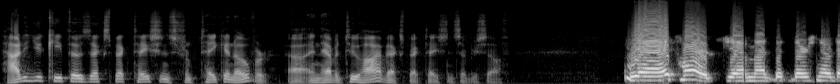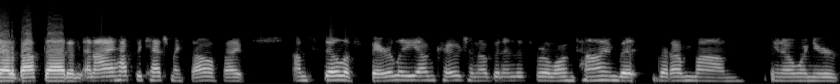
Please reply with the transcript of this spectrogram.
How did you keep those expectations from taking over uh, and having too high of expectations of yourself? Yeah, it's hard, Jim. I, there's no doubt about that, and and I have to catch myself. I I'm still a fairly young coach, and I've been in this for a long time. But but I'm, um, you know, when you're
